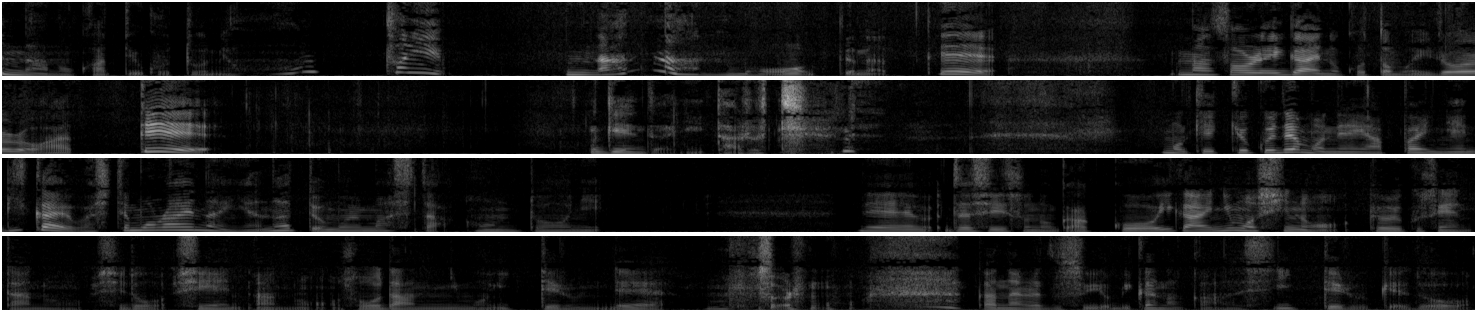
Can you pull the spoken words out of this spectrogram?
援なのかっていうことをね、本当に、何なんもうってなって、まあそれ以外のこともいろいろあって、現在に至るっていうね。もう結局でもね、やっぱりね、理解はしてもらえないんやなって思いました。本当に。で、私、その学校以外にも市の教育センターの指導、支援、あの、相談にも行ってるんで、それも 必ず水曜日かなんかし行ってるけど、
